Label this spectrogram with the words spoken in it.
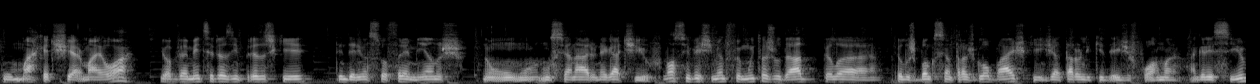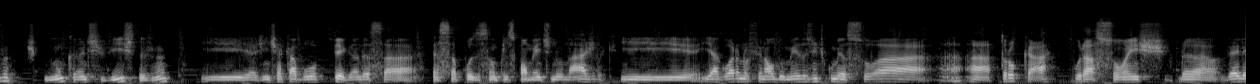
com um market share maior e obviamente seriam as empresas que tenderiam a sofrer menos num, num, cenário negativo. Nosso investimento foi muito ajudado pela, pelos bancos centrais globais, que injetaram liquidez de forma agressiva, nunca antes vistas, né? E a gente acabou pegando essa, essa posição principalmente no Nasdaq. E, e agora, no final do mês, a gente começou a, a, a trocar por ações da velha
